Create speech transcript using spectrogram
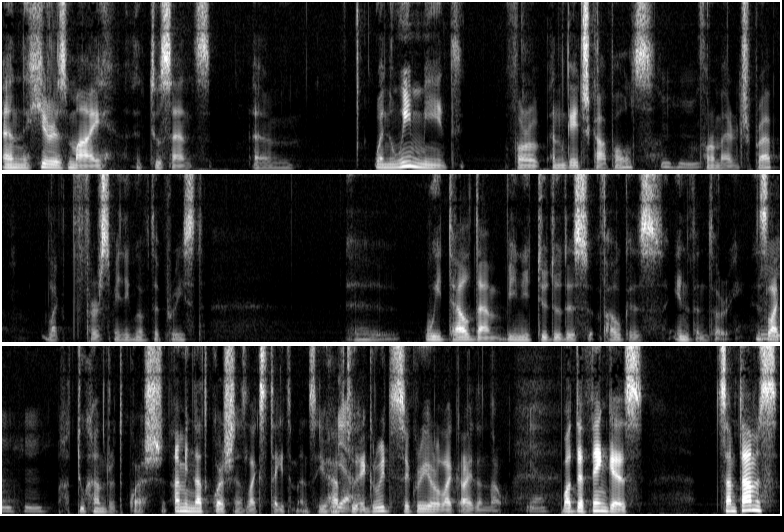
And here is my two cents. Um, when we meet for engaged couples Mm-hmm. for marriage prep, like the first meeting with the priest, uh, we tell them we need to do this focus inventory. It's like Mhm. 200 questions. I mean, not questions, like statements. You have to agree, disagree, or like, I don't know. yeah. But the thing is, sometimes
